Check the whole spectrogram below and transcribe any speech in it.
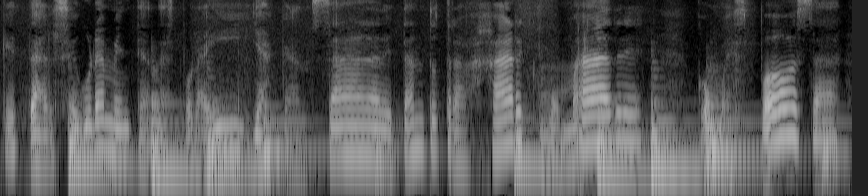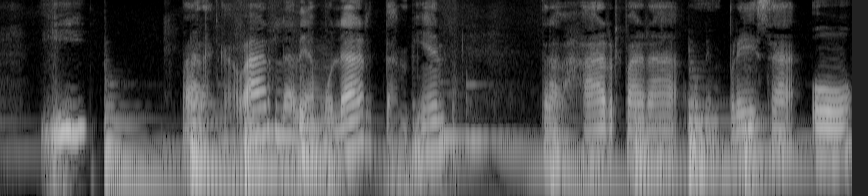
¿Qué tal? Seguramente andas por ahí ya cansada de tanto trabajar como madre, como esposa y para acabarla de amolar también trabajar para una empresa o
